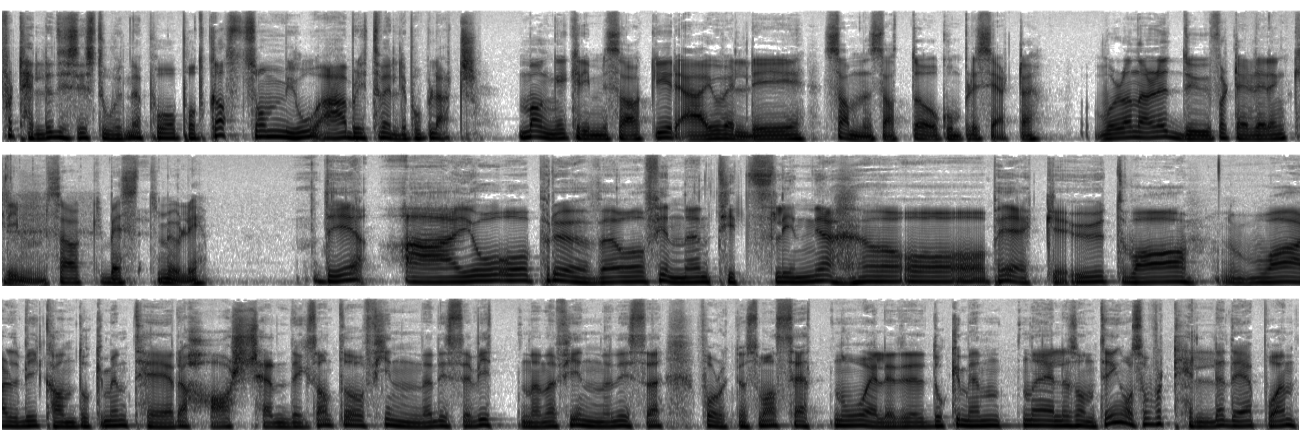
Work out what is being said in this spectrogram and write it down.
fortelle disse historiene på podkast, som jo er blitt veldig populært. Mange krimsaker er jo veldig sammensatte og kompliserte. Hvordan er det du forteller en krimsak best mulig? Det er jo å prøve å finne en tidslinje og, og peke ut hva, hva, er det vi kan dokumentere har skjedd. ikke sant? Og finne disse vitnene, finne disse folkene som har sett noe, eller dokumentene, eller sånne ting. Og så fortelle det på en,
